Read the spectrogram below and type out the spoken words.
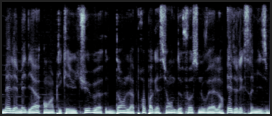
Mais les médias ont impliqué YouTube dans la propagation de fausses nouvelles et de l'extrémisme,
